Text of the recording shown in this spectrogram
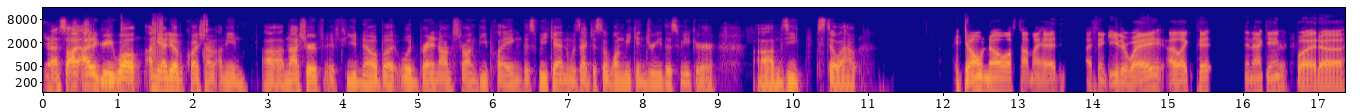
Yeah, so I, would agree. Well, I mean, I do have a question. I, I mean, uh, I'm not sure if, if you'd know, but would Brennan Armstrong be playing this weekend? Was that just a one week injury this week, or um, is he still out? I don't know off top of my head. I think either way, I like Pitt in that game. Okay. But uh,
